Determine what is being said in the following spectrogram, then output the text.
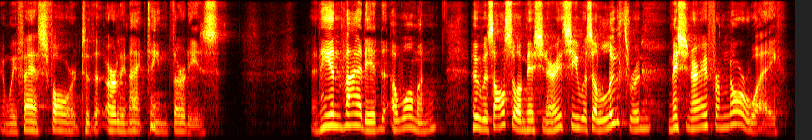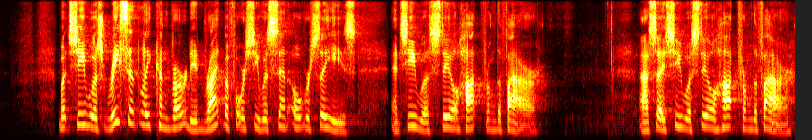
And we fast forward to the early 1930s. And he invited a woman who was also a missionary. She was a Lutheran missionary from Norway but she was recently converted right before she was sent overseas, and she was still hot from the fire. I say she was still hot from the fire.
